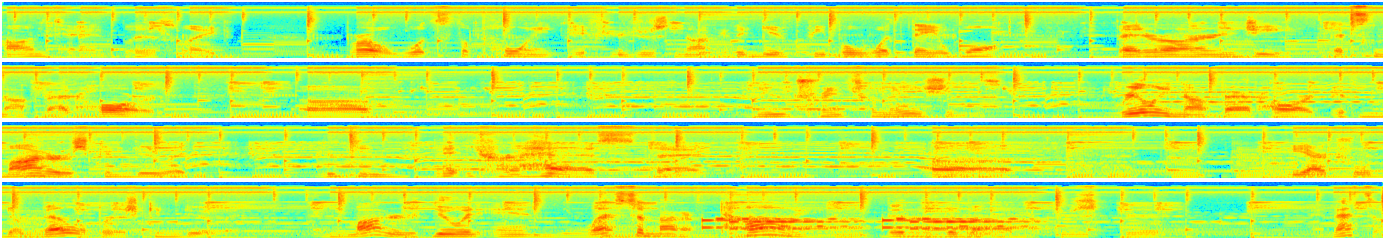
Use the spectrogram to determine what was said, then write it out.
content, but it's like, bro, what's the point if you're just not gonna give people what they want? Better RNG, that's not that hard. Uh, new transformations, really not that hard. If modders can do it, you can bet your ass that uh, the actual developers can do it. And modders do it in less amount of time than the developers. And that's a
